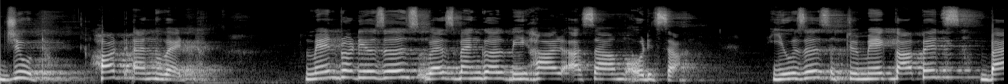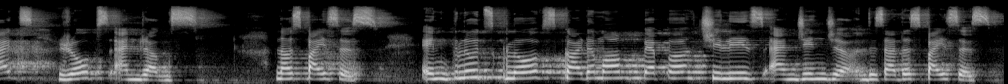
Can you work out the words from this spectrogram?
Jute, hot and wet. Main producers West Bengal, Bihar, Assam, Odisha. Uses to make carpets, bags, ropes and rugs. Now spices includes cloves, cardamom, pepper, chilies and ginger. These are the spices.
